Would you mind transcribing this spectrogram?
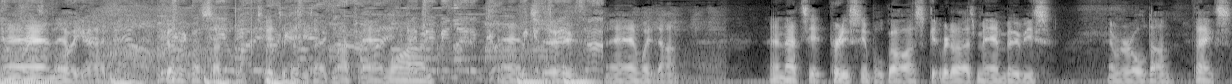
And there we go. Because I've got such big tits, it doesn't take much. And one, and two, and we're done. And that's it. Pretty simple, guys. Get rid of those man boobies, and we're all done. Thanks.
